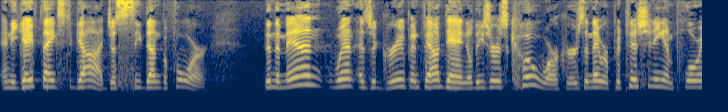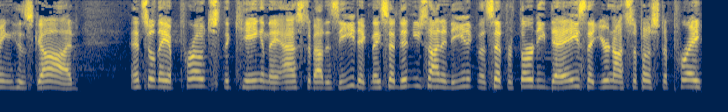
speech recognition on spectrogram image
And he gave thanks to God, just as he'd done before. Then the men went as a group and found Daniel. These are his co workers, and they were petitioning imploring his God. And so they approached the king and they asked about his edict. And they said, Didn't you sign an edict that said for 30 days that you're not supposed to pray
